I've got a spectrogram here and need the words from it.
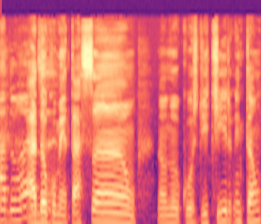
antes. a documentação no, no curso de tiro. Então,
